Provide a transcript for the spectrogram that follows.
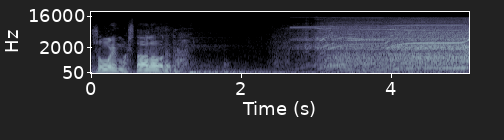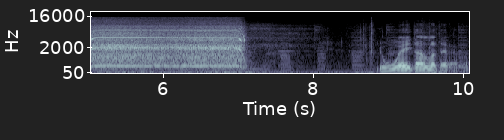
suurimmasta aloitetaan. Juu, ei tällä terällä.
